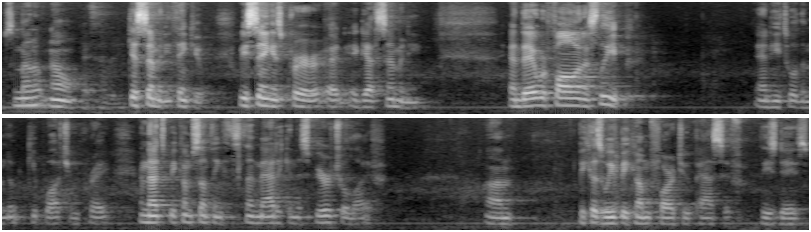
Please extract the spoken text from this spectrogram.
Was the Mount of, no, Gethsemane. Gethsemane, thank you. He's saying his prayer at, at Gethsemane. And they were falling asleep. And he told them to keep watch and pray. And that's become something thematic in the spiritual life. Um, because we've become far too passive these days.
